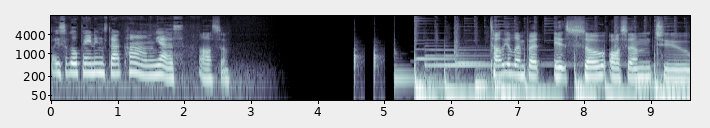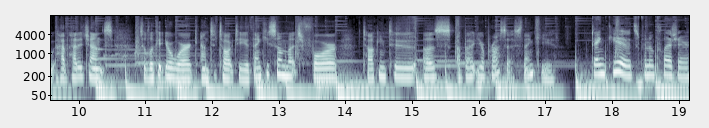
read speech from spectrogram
Bicyclepaintings.com. Yes. Awesome. Taliah Lempert, it's so awesome to have had a chance to look at your work and to talk to you. Thank you so much for talking to us about your process. Thank you. Thank you. It's been a pleasure.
